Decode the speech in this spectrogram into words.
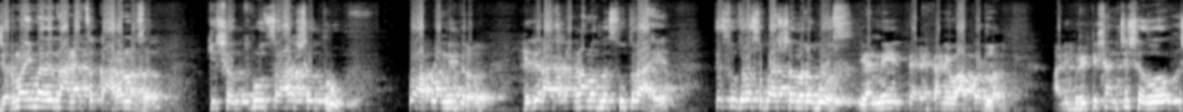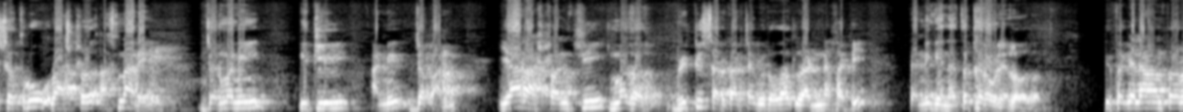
जर्मनीमध्ये जाण्याचं कारण असं की शत्रूचा शत्रू तो आपला मित्र हे जे राजकारणामधलं सूत्र आहे ते सूत्र सुभाषचंद्र बोस यांनी त्या ठिकाणी वापरलं आणि ब्रिटिशांचे शत्रू राष्ट्र असणारे जर्मनी इटली आणि जपान या राष्ट्रांची मदत ब्रिटिश सरकारच्या विरोधात लढण्यासाठी त्यांनी घेण्याचं ठरवलेलं होतं. तिथं गेल्यानंतर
